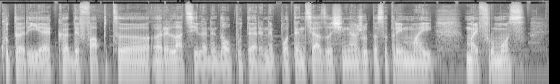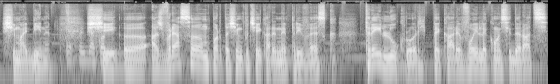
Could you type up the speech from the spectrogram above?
cu tărie că de fapt uh, relațiile ne dau putere, ne potențează și ne ajută să trăim mai, mai frumos și mai bine. Perfect de Și uh, aș vrea să împărtășim cu cei care ne privesc trei lucruri pe care voi le considerați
